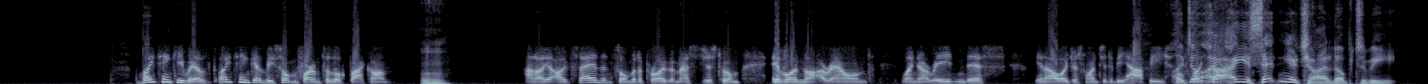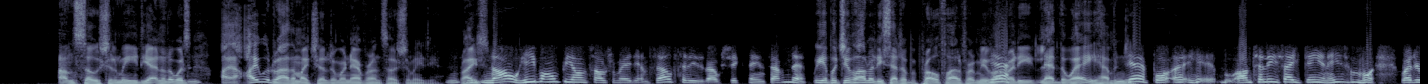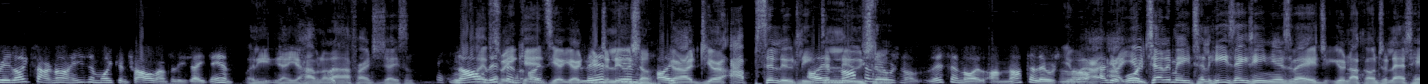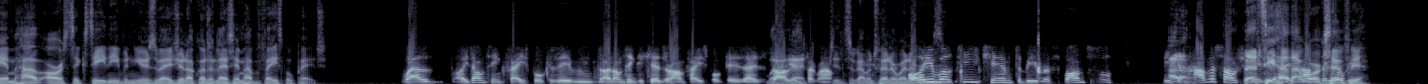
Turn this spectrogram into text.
I think he will. I think it'll be something for him to look back on. Mhm. And I, I've said in some of the private messages to him, if I'm not around when you're reading this, you know, I just want you to be happy, stuff like that. are you setting your child up to be on social media? In other words, I, I would rather my children were never on social media, right? No, he won't be on social media himself till he's about 16, 17. Yeah, but you've already set up a profile for him. You've Yeah. already led the way, haven't you? Yeah, but uh, he, until he's 18, he's in my, whether he likes it or not, he's in my control until he's 18. Well, you, yeah, you're having a laugh, aren't you, Jason? No, I have listen, three kids. I- you're, you're, you're delusional. I, you're, you're absolutely I am delusional. not delusional. Listen, Noel, I'm not delusional. You are, tell are you you telling me till he's 18 years of age, you're not going to let him have, or 16 even years of age, you're not going to let him have a Facebook page? well, I don't think Facebook is even. I don't think the kids are on Facebook these days. It's Well, all yeah, Instagram. Instagram and Twitter, whatever. I will teach him to be responsible. He Uh, can have a social. Let's see how page, that works out for you.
